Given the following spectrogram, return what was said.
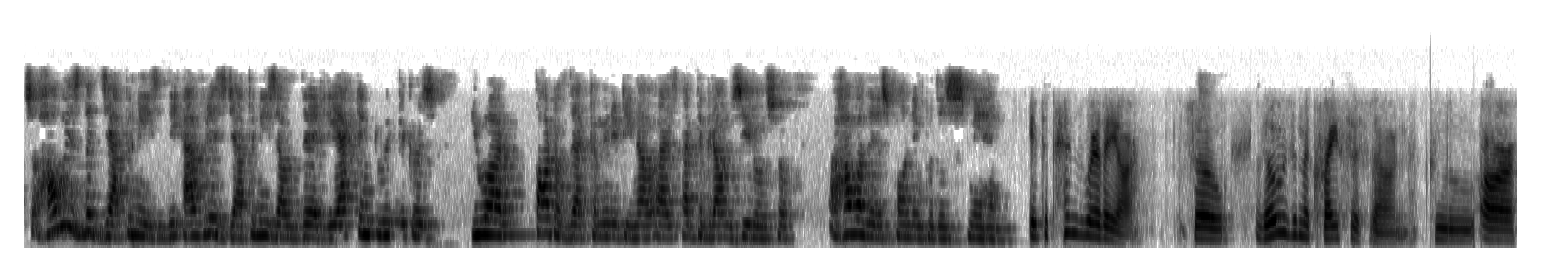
So how is the Japanese, the average Japanese out there, reacting to it? Because you are part of that community now as at the ground zero. So uh, how are they responding to this mayhem? It depends where they are. So those in the crisis zone who are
